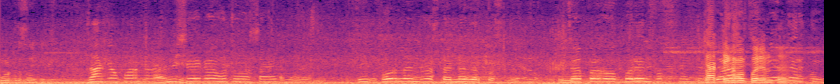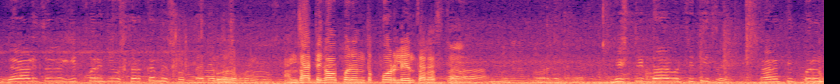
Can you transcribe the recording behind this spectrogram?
मोटरसायकल जागेवर कॉर्नर विषय काय होतो साहेब? जी फोर लाईन रस्ता आहे नगरपासून तिचा पडगाव पर्यंत जातेगावपर्यंत. गाडीचा वेग इथपर्यंत येऊस तर कमीच होत नाही त्या पुलापर्यंत आणि जातेगाव पर्यंत फोर लेनचा रस्ता. आहे. मिस्टेक ड्रायव्हरची तीच आहे. कारण तिथपर्यंत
